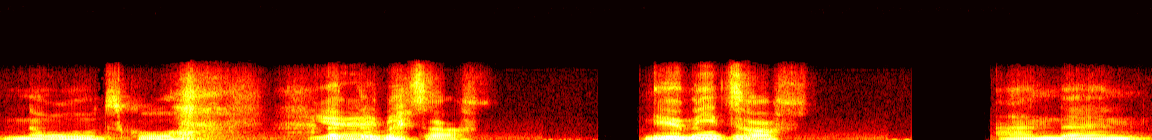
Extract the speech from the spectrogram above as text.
No one would score. yeah, it'd be tough. It'd No be tough. And then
